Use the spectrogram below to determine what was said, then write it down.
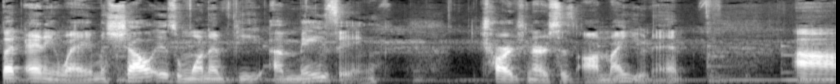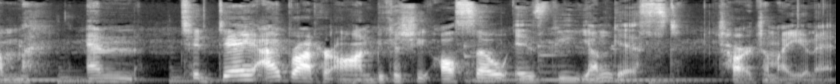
but anyway, Michelle is one of the amazing charge nurses on my unit. Um, and today I brought her on because she also is the youngest charge on my unit.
